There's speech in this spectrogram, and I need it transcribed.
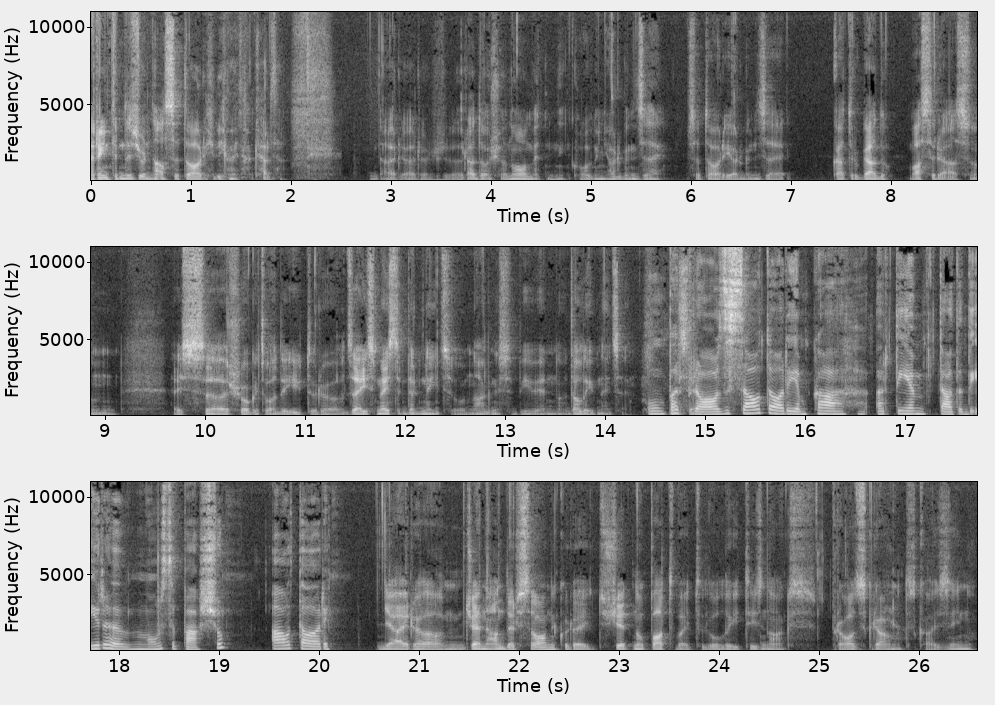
ar internetu žurnālu Satoriju, ar, ar, ar radošo nometni, ko viņi organizē. Satorija organizē katru gadu vasarās. Un, uh, Es šogad vadīju tur dzīslu meistardarbnīcu, un Agnese bija viena no dalībniecēm. Un par prozas autoriem, kā ar tiem tātad ir mūsu pašu autori? Jā, ir um, Džena Andersone, kurai šķiet no pat vai tūlīt iznāks prozas grāmatas, kā es zinu.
